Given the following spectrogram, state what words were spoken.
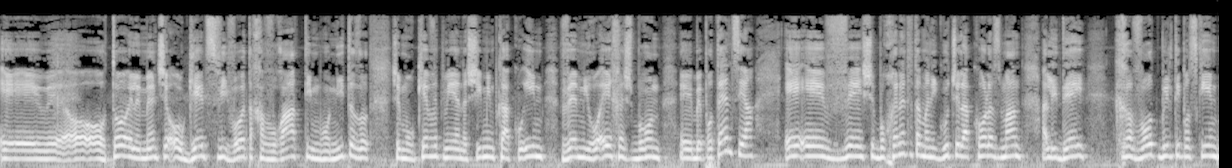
כאותו אלמנט שאוגד סביבו את החבורה התימהונית הזאת, שמורכבת מאנשים עם קעקועים ומרואי חשבון אה, בפוטנציה, אה, אה, ושבוחנת את המנהיגות שלה כל הזמן על ידי קרבות בלתי פוסקים.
